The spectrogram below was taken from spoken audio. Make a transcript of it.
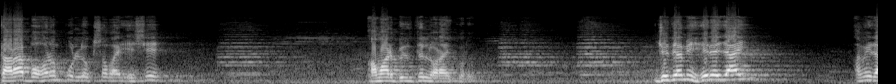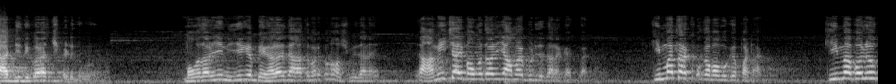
তারা বহরমপুর লোকসভায় এসে আমার বিরুদ্ধে লড়াই করুক। যদি আমি হেরে যাই, আমি রাজনীতি করা ছেড়ে দেবো। মমতা নিজেকে মেঘালয় দাঁড়াতে পারে কোনো অসুবিধা নেই। আমি চাই মমতা আমার বিরুদ্ধে দাঁড়াক একবার। কিংবা তার খোকা বাবুকে পাঠাক। কিংবা বলুক,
